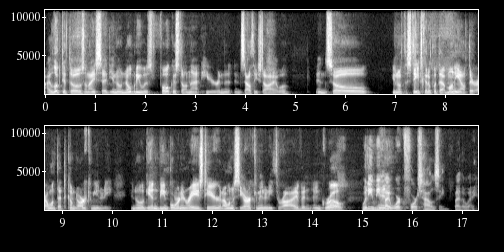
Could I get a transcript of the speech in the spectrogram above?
I looked at those and I said, you know, nobody was focused on that here in the in Southeast Iowa, and so, you know, if the state's going to put that money out there, I want that to come to our community. You know, again, being born and raised here, and I want to see our community thrive and, and grow. what do you mean by workforce housing by the way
